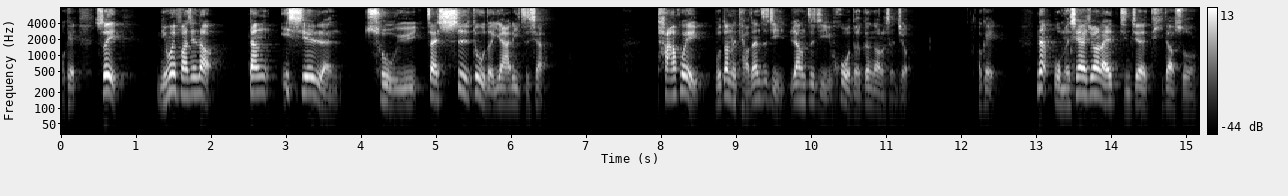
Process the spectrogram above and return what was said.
OK，所以你会发现到，当一些人处于在适度的压力之下。他会不断的挑战自己，让自己获得更高的成就。OK，那我们现在就要来紧接着提到说，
